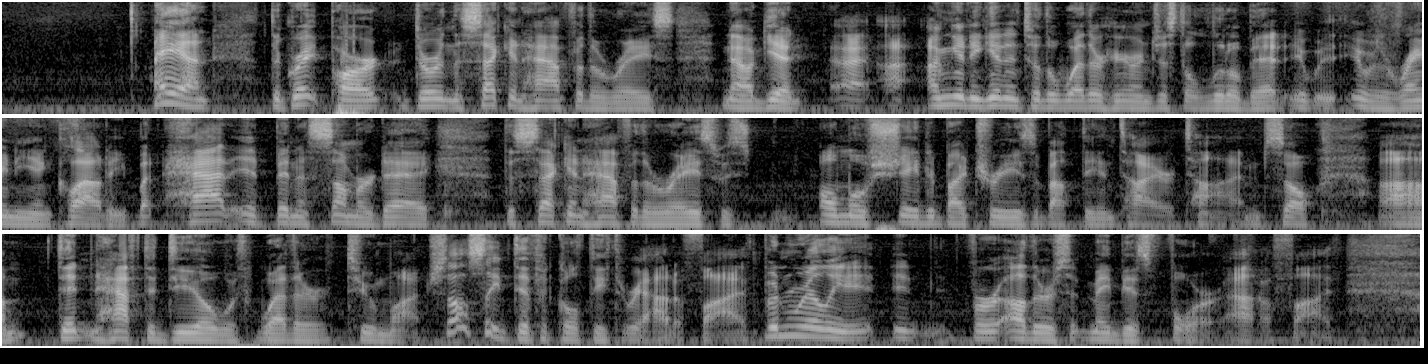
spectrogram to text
And the great part during the second half of the race, now again, I, am going to get into the weather here in just a little bit. It, it, was rainy and cloudy, but had it been a summer day, the second half of the race was almost shaded by trees about the entire time. So um, didn't have to deal with weather too much. So I'll say difficulty three out of five, but really it, for others, it maybe is four out of five.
